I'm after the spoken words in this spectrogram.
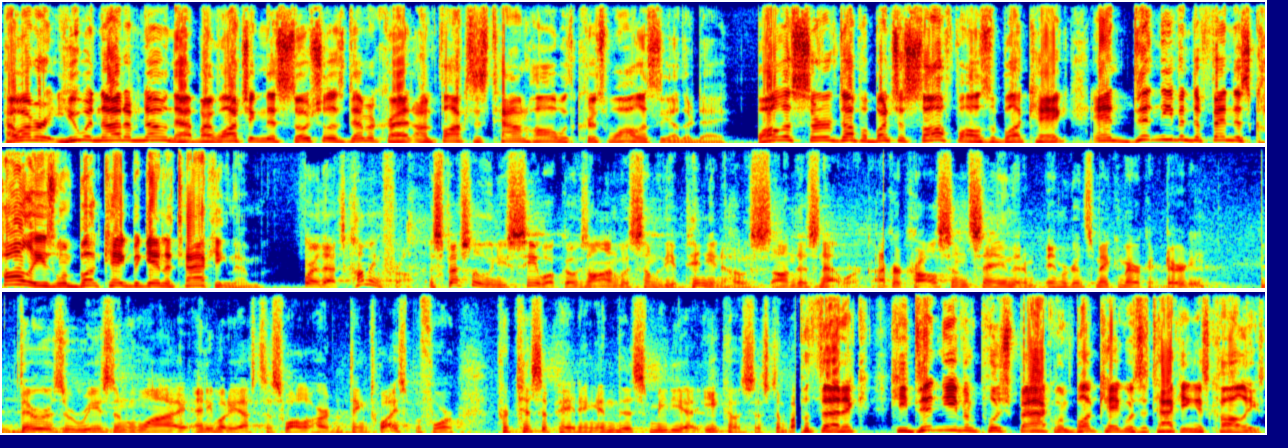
However, you would not have known that by watching this socialist Democrat on Fox's town hall with Chris Wallace the other day. Wallace served up a bunch of softballs to Buttigieg and didn't even defend his colleagues when Buttigieg began attacking them. where that's coming from, especially when you see what goes on with some of the opinion hosts on this network. Tucker Carlson saying that immigrants make America dirty. There is a reason why anybody has to swallow hard and think twice before participating in this media ecosystem. Pathetic. He didn't even push back when Buck Buttigieg was attacking his colleagues,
